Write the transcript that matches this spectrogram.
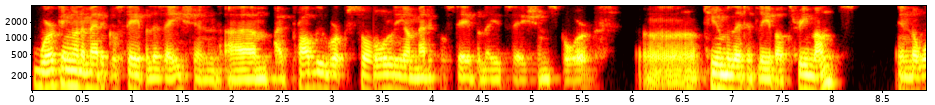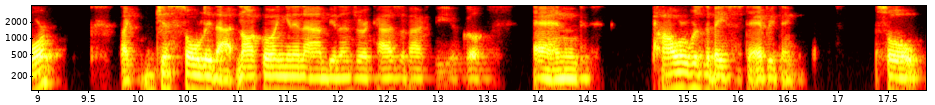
working on a medical stabilization, um, I probably worked solely on medical stabilizations for uh, cumulatively about three months in the war, like just solely that, not going in an ambulance or a Casevac vehicle. And power was the basis to everything. So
